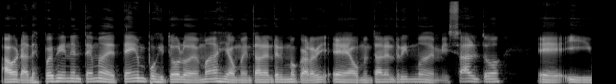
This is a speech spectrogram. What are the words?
Ahora, después viene el tema de tempos y todo lo demás y aumentar el ritmo, eh, aumentar el ritmo de mi salto eh, y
